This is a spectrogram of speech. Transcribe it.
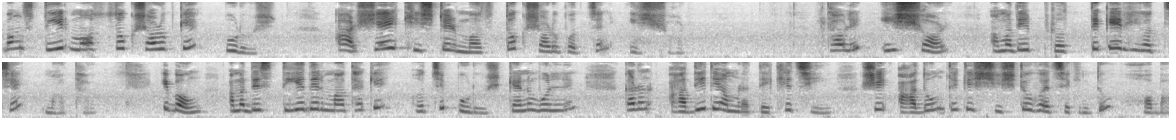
এবং স্ত্রীর মস্তক স্বরূপকে পুরুষ, আর সেই খ্রিস্টের মস্তক স্বরূপ হচ্ছেন ঈশ্বর। তাহলে ঈশ্বর আমাদের প্রত্যেকেরই হচ্ছে মাথা এবং আমাদের স্ত্রীদের মাথাকে হচ্ছে পুরুষ। কেন বললেন? কারণ আদিতে আমরা দেখেছি সেই আদম থেকে সৃষ্ট হয়েছে কিন্তু হবা।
